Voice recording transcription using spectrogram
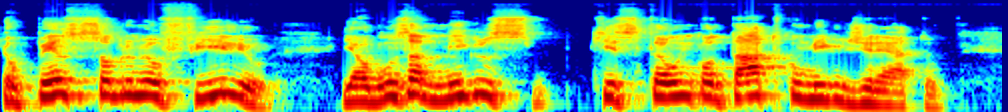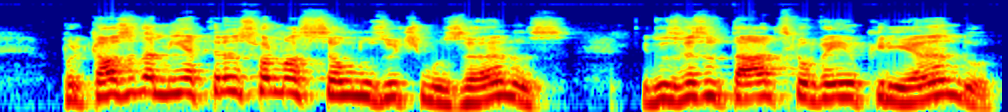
Eu penso sobre o meu filho e alguns amigos que estão em contato comigo direto. Por causa da minha transformação nos últimos anos e dos resultados que eu venho criando,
